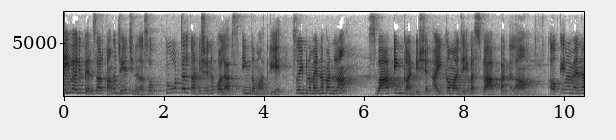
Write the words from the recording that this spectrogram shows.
ஐ வேல்யூ பெருசாக இருக்காங்க ஜே சின்னதாக ஸோ டோட்டல் கண்டிஷனும் கொலாப்ஸ் இங்கே மாதிரியே. ஸோ இப்போ நம்ம என்ன பண்ணலாம்? ஸ்வாப்பிங் கண்டிஷன் ஐக்கமா ஜேவை ஸ்வாப் பண்ணலாம். ஓகே நம்ம என்ன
